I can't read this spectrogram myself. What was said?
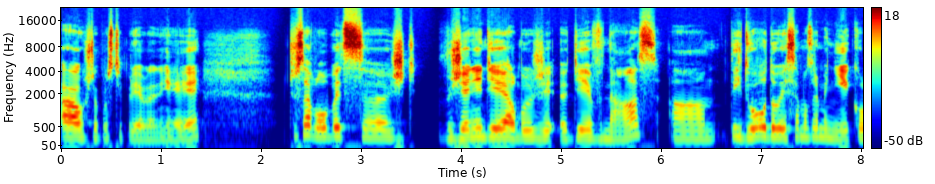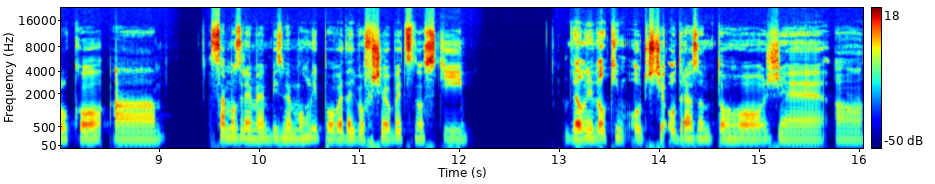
a už to proste príjemné nie je. Čo sa vôbec uh, v žene deje alebo že, deje v nás. A tých dôvodov je samozrejme niekoľko a samozrejme by sme mohli povedať vo všeobecnosti veľmi veľkým určite odrazom toho, že uh,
